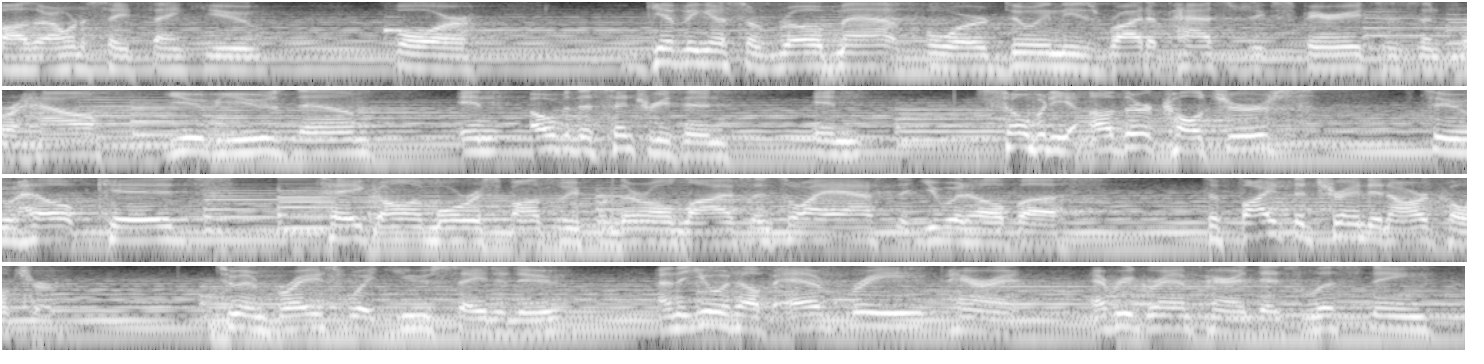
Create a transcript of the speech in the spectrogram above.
Father, I want to say thank you for giving us a roadmap for doing these rite of passage experiences and for how you've used them in over the centuries in in so many other cultures to help kids take on more responsibility for their own lives. And so I ask that you would help us to fight the trend in our culture to embrace what you say to do, and that you would help every parent, every grandparent that's listening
